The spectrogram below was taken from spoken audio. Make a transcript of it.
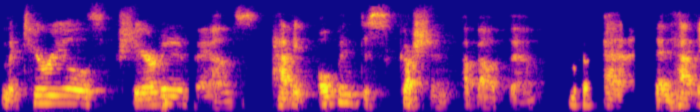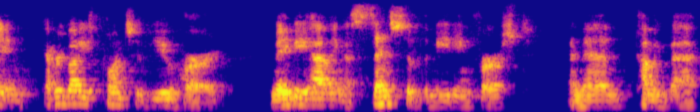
materials shared in advance, having open discussion about them, okay. and then having everybody's points of view heard, maybe having a sense of the meeting first, and then coming back.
